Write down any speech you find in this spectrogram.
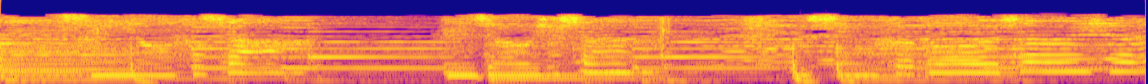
山有所向，日久越深，有星河多真，月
